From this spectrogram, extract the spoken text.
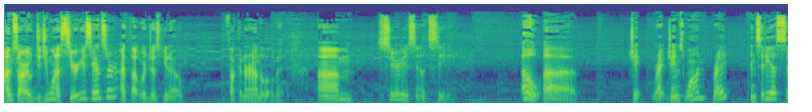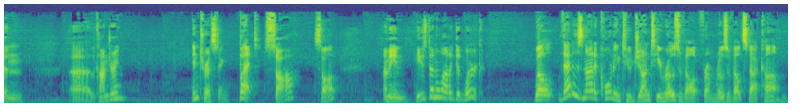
I'm sorry. Did you want a serious answer? I thought we're just you know fucking around a little bit. Um, serious. Let's see. Oh, uh, J- right, James Wan, right? Insidious and uh, The Conjuring, Interesting, but Saw. Saw. I mean, he's done a lot of good work. Well, that is not according to John T. Roosevelt from Roosevelts.com.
